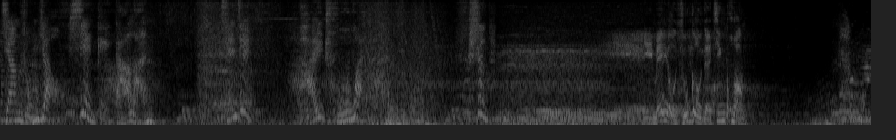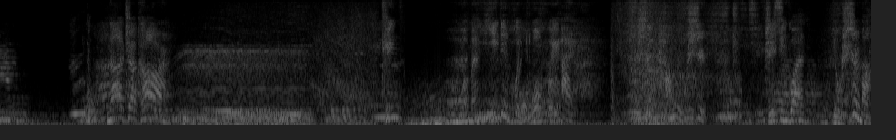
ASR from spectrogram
将荣耀献给达兰，前进，排除万难。圣，你没有足够的金矿。纳扎卡尔，我们一定会夺回艾尔。圣堂武士，执行官，有事吗？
